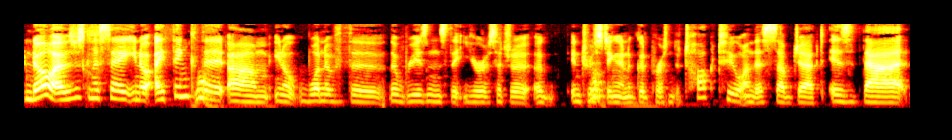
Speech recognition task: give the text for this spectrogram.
No, I was just going to say, you know, I think that, um, you know, one of the the reasons that you're such a, a, interesting and a good person to talk to on this subject is that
